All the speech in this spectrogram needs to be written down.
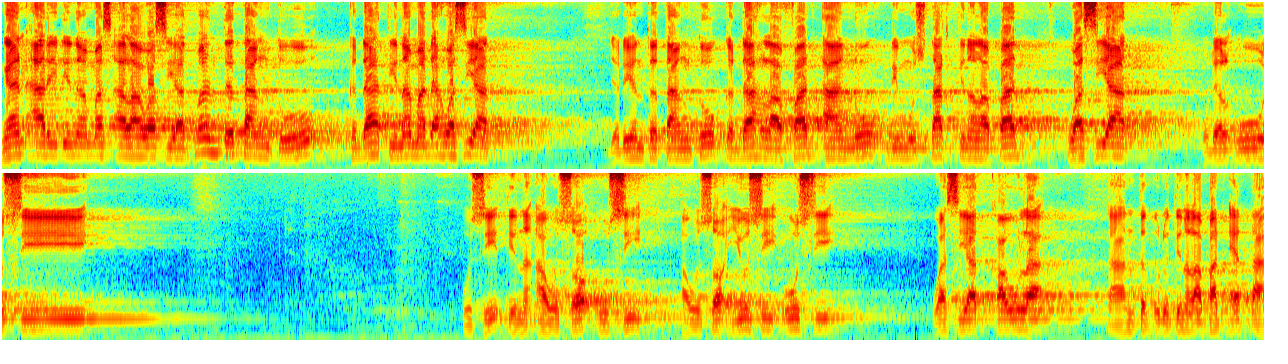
Ngan ari dina masalah wasiat man tetangtu kedah tina madah wasiat. Jadi ente tangtu kedah lafad anu dimustaq tina lapad wasiat model usi usi tina auso usi auso yusi usi wasiat kaula tahan kudu tina lapan eta.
